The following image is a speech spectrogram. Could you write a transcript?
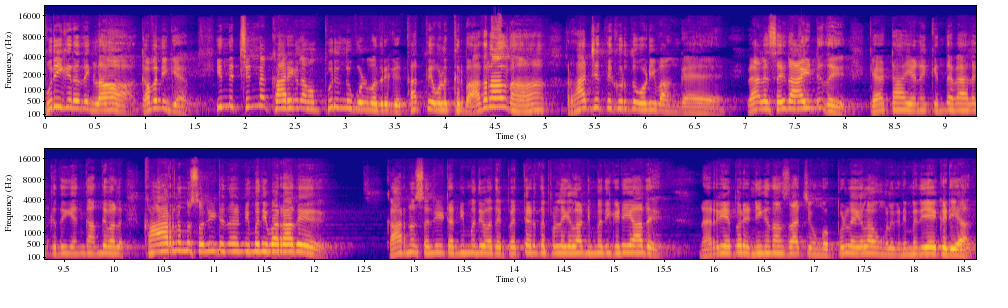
புரிகிறதுங்களா? கவனிங்க. இந்த சின்ன காரியங்களை அவன் புரிந்து கொள்வதற்கு கத்து எவ்வளவு கிருபை. அதனால தான் ராஜ்யத்தை குறித்து ஓடிவாங்க. வேலை செய்து ஆயிட்டுது. கேட்டா எனக்கு இந்த வேலைக்குது எங்க அந்த வேலை காரணம் சொல்லிட்டு தான் நிம்மதி வராது. காரணம் சொல்லிட்ட நிம்மதி அதை பெத்தெடுத்த பிள்ளைகளாக நிம்மதி கிடையாது. நிறைய பேர் நீங்க தான் சாட்சி. உங்க பிள்ளைகளாக உங்களுக்கு நிம்மதியே கிடையாது.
